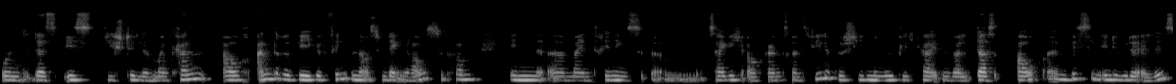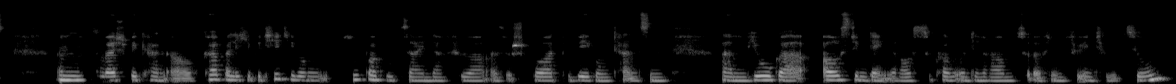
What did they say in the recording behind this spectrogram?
Und das ist die Stille. Man kann auch andere Wege finden, aus dem Denken rauszukommen. In äh, meinen Trainings ähm, zeige ich auch ganz, ganz viele verschiedene Möglichkeiten, weil das auch ein bisschen individuell ist. Ähm, mhm. zum Beispiel kann auch körperliche Betätigung super gut sein dafür, also Sport, Bewegung, Tanzen, ähm, Yoga, aus dem Denken rauszukommen und den Raum zu öffnen für Intuition.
